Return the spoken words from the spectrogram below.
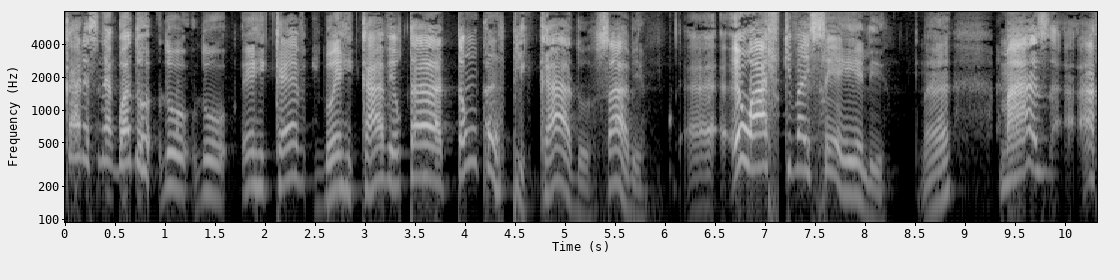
Cara, esse negócio do, do, do, Henry, Cavill, do Henry Cavill tá tão complicado, sabe? É, eu acho que vai ser ele, né? Mas a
